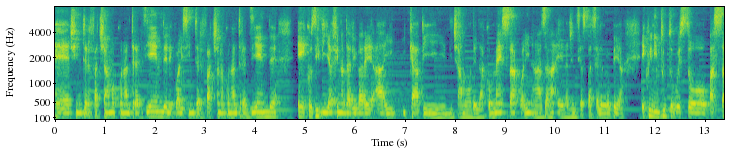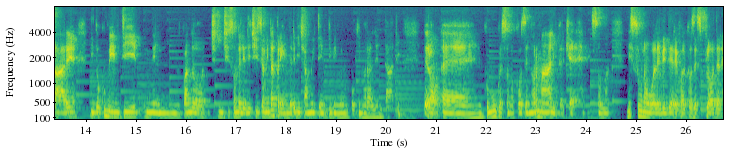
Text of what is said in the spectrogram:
eh, ci interfacciamo con altre aziende, le quali si interfacciano con altre aziende e così via fino ad arrivare ai capi diciamo, della commessa, quali NASA e l'Agenzia Spaziale Europea. E quindi in tutto questo passare di documenti, nel, quando ci, sono delle decisioni da prendere, diciamo, i tempi vengono un pochino rallentati però eh, comunque sono cose normali perché insomma nessuno vuole vedere qualcosa esplodere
